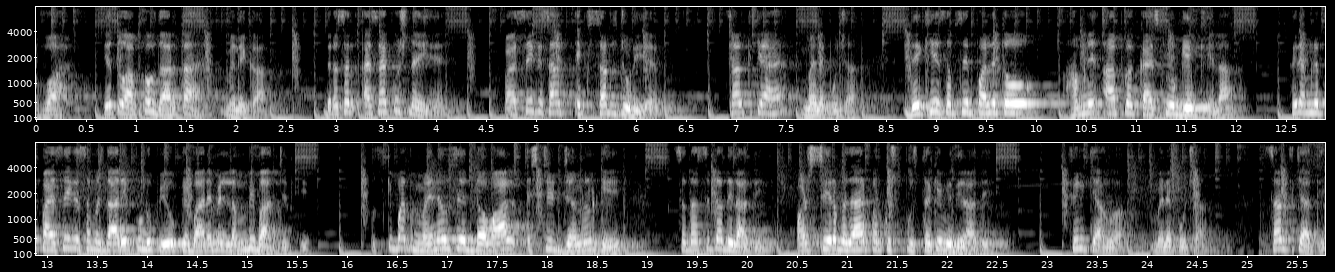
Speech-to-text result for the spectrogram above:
वाह, ये तो आपका उदारता है, मैंने कहा। दरअसल ऐसा कुछ नहीं है। पैसे के साथ एक शर्त जुड़ी है। शर्त क्या है? मैंने पूछा। देखिए, सबसे पहले तो हमने आपका कैश गेम खेला। फिर हमने पैसे के समझदारीपूर्ण उपयोग के बारे में लंबी बातचीत की। उसके बाद मैंने उसे दवाल स्ट्रीट जर्नल की सदस्यता दिला दी और शेयर बाज़ार पर कुछ पुस्तकें भी दिला दी। फिर क्या हुआ? मैंने पूछा शर्त क्या थी?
